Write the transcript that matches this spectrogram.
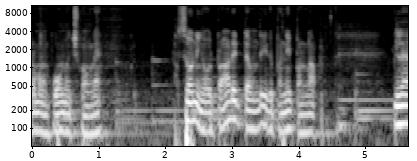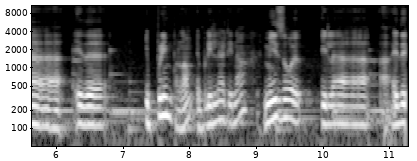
வருமானம் போகணும்னு வச்சுக்கோங்களேன். ஸோ நீங்கள் ஒரு ப்ராடக்டை வந்து இது பண்ணி பண்ணலாம். இல்லை இது இப்படியும் பண்ணலாம். இப்படி இல்லாட்டினா மீசோ இல்லை இது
